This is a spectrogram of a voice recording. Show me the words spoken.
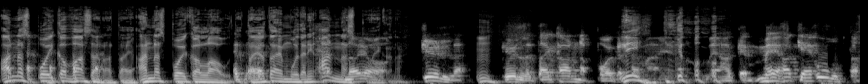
annaspoika vasara tai annaspoika lauta tai jotain muuta, niin no joo, annaspoikana. kyllä, Mm. kyllä. Tai kannapoika Niin, tämä. Me, hakee, me hakee uutta.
